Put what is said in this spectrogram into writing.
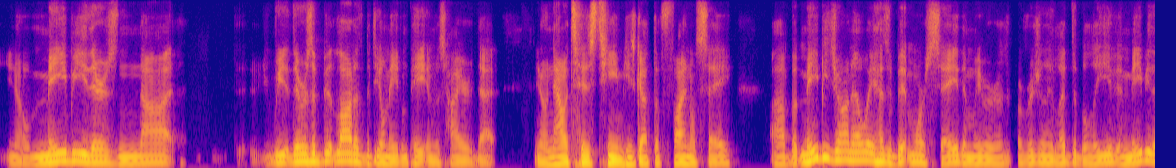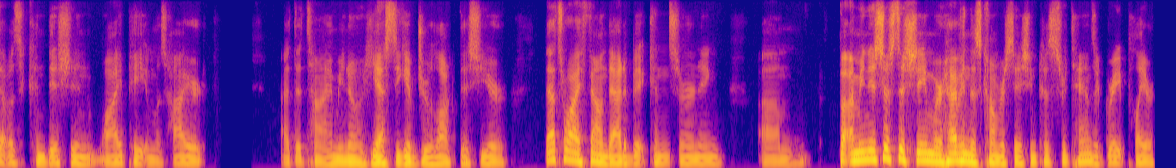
you know maybe there's not we there was a bit lot of the deal made when Paton was hired that you know now it's his team, he's got the final say. Uh, but maybe John Elway has a bit more say than we were originally led to believe, and maybe that was a condition why Paton was hired at the time. You know, he has to give Drew Lock this year. That's why I found that a bit concerning. Um, but I mean, it's just a shame we're having this conversation because Surtain's a great player.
